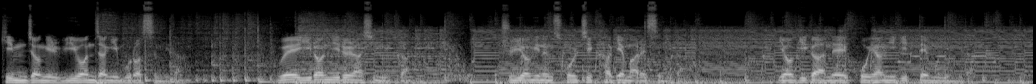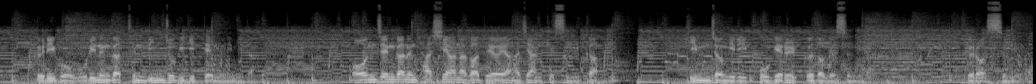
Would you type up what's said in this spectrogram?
김정일 위원장이 물었습니다. 왜 이런 일을 하십니까? 주영이는 솔직하게 말했습니다. 여기가 내 고향이기 때문입니다. 그리고 우리는 같은 민족이기 때문입니다. 언젠가는 다시 하나가 되어야 하지 않겠습니까? 김정일이 고개를 끄덕였습니다. 그렇습니다.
